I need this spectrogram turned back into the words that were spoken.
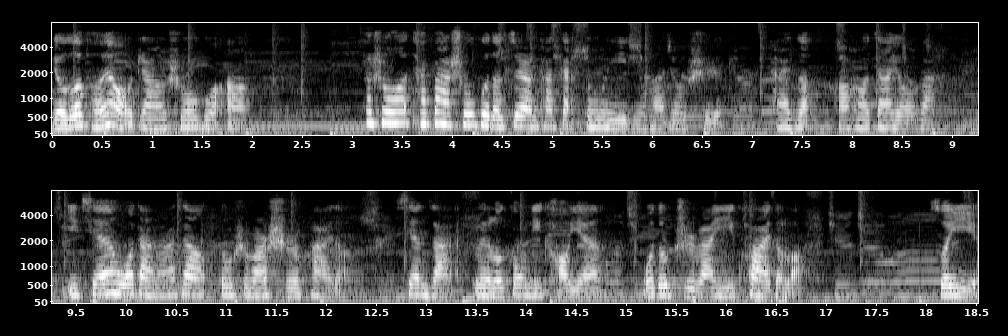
有个朋友这样说过啊，他说他爸说过的最让他感动的一句话就是：“孩子，好好加油吧。以前我打麻将都是玩十块的。”现在为了供你考研，我都只玩一块的了。所以，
